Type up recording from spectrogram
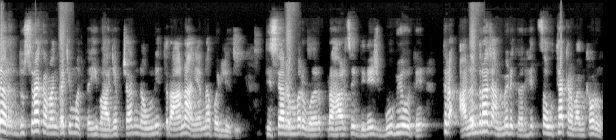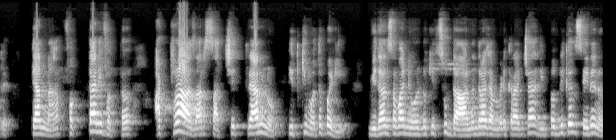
तर दुसऱ्या क्रमांकाची मतं ही भाजपच्या नवनीत राणा यांना पडली होती. तिसऱ्या नंबरवर प्रहारचे दिनेश बुब हे होते. तर आनंदराज आंबेडकर हे चौथ्या क्रमांकावर होते. त्यांना फक्त आणि फक्त अठरा हजार सातशे त्र्याण्णव इतकी मतं पडली. विधानसभा निवडणुकीत सुद्धा आनंदराज आंबेडकरांच्या रिपब्लिकन सेनेनं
